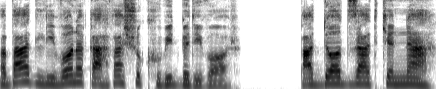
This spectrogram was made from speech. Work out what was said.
و بعد لیوان قهوهش رو کوبید به دیوار. بعد داد زد که نه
